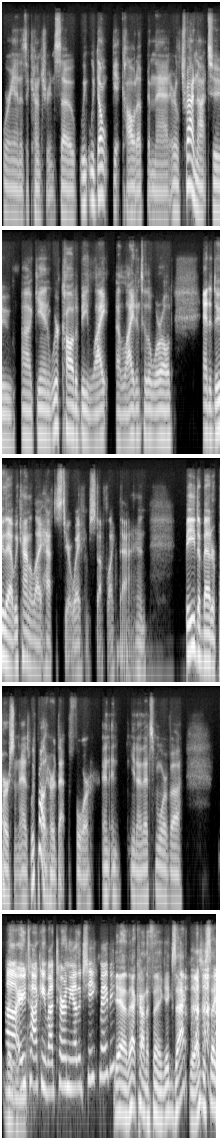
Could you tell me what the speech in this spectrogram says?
we're in as a country, and so we, we don't get caught up in that, or try not to. Uh, again, we're called to be light, a light into the world, and to do that, we kind of like have to steer away from stuff like that and be the better person. As we've probably heard that before, and and you know that's more of a Uh, are you talking about turn the other cheek, maybe? yeah, that kind of thing. Exactly. I was just say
